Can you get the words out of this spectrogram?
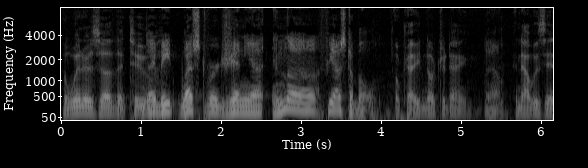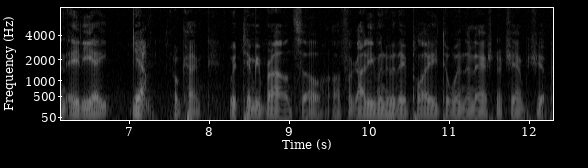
the winners of the two. they beat West Virginia in the Fiesta Bowl. okay, Notre Dame, Yeah, and that was in '88. yeah. Okay, with Timmy Brown. So I forgot even who they played to win the national championship.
